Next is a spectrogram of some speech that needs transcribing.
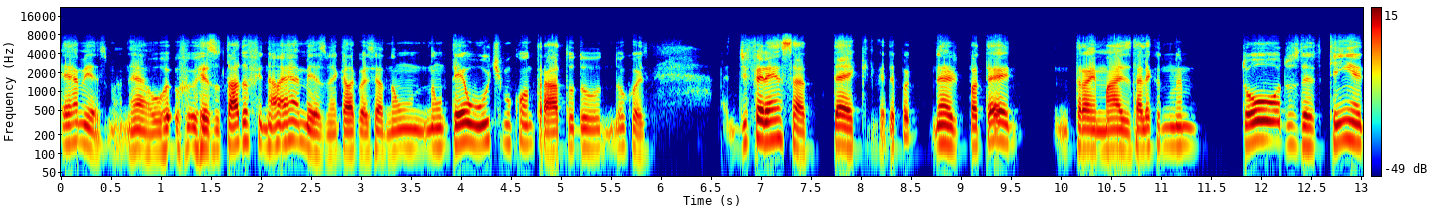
é a mesma, né? O, o, resultado final é a mesma, é aquela coisa, assim, não, não ter o último contrato do, do coisa. Diferença técnica, depois, né, até entrar em mais detalhe, que eu não lembro todos, de, quem é,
